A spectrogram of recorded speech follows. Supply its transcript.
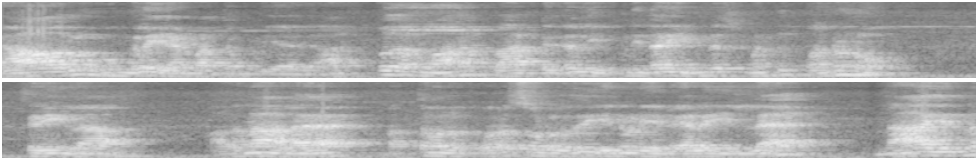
யாரும் உங்களை ஏமாற்ற முடியாது. அற்புதமான பிளாட்டுகள் இப்படிதான் இன்வெஸ்ட்மெண்ட் பண்ணணும். சரிங்களா? அதனால மற்றவங்களை குறை சொல்றது என்னுடைய வேலை இல்லை. நான் என்ன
